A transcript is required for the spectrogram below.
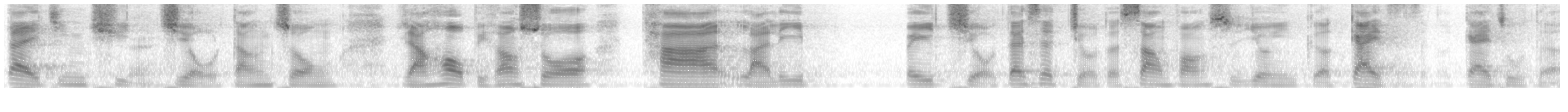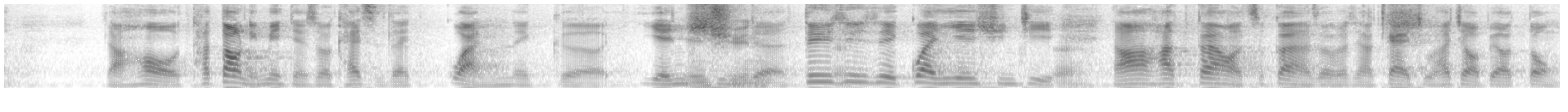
带进去酒当中，然后比方说他来了一。杯酒，但是酒的上方是用一个盖子整个盖住的，然后他到你面前的时候开始在灌那个烟熏的，对对对，灌烟熏剂，然后他刚好灌好之后，他盖住，他叫我不要动，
